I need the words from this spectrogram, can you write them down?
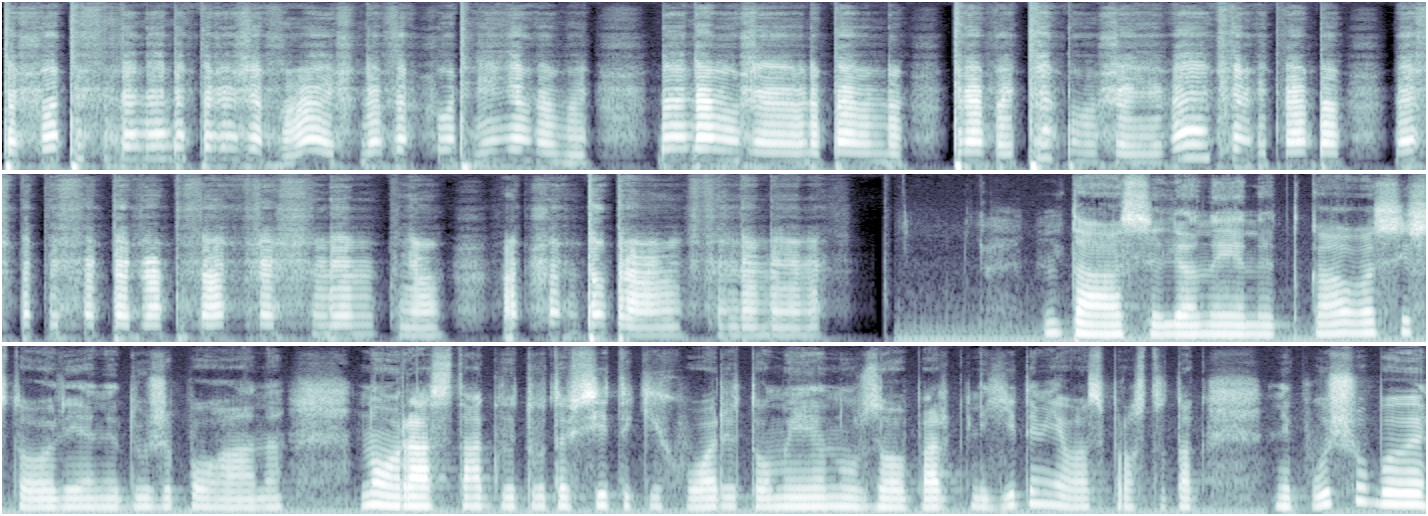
Та що ти селяни не переживаєш, не захворіємо ми. Ну нам вже, напевно, треба йти, бо вже і вечір, і треба виспатися перед завтрашнім днем. Так що добра, селянини. Ну Та, селянини, така у вас історія не дуже погана. Ну, раз так ви тут всі такі хворі, то ми ну, в зоопарк не їдемо, я вас просто так не пущу, бо ви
